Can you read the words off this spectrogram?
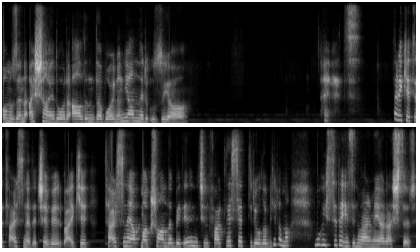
Omuzlarını aşağıya doğru aldığında boynun yanları uzuyor. Evet. Hareketi tersine de çevir. Belki tersine yapmak şu anda bedenin için farklı hissettiriyor olabilir ama bu hisse de izin vermeyi araştır.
